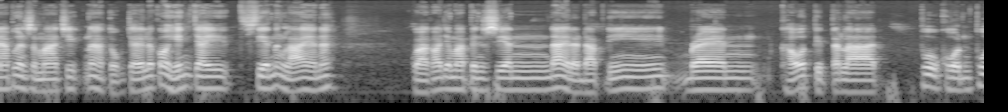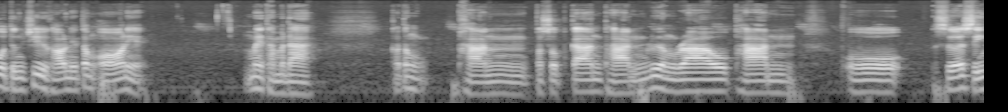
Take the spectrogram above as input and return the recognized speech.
นะเพื่อนสมาชิกน่าตกใจแล้วก็เห็นใจเซียนทั้งหลายอะนะกว่าเขาจะมาเป็นเซียนได้ระดับนี้ แบรนด์เขาติดตลาดผู้คนพูดถึงชื่อเขานี่ต้องอ๋อเนี่ยไม่ธรรมดาเขาต้อง ผ่านประสบการณ์ผ่านเรื่องราว ผ่านโอเสือสิง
